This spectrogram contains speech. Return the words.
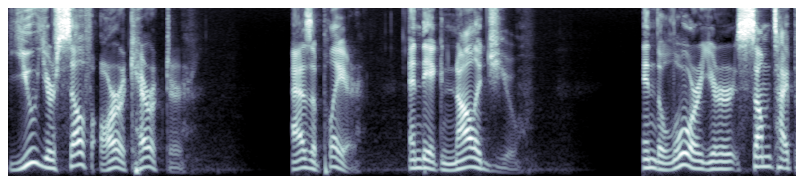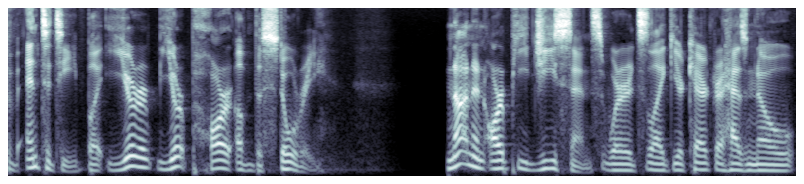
you yourself are a character as a player, and they acknowledge you. In the lore, you're some type of entity, but you're you're part of the story. Not in an RPG sense, where it's like your character has no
